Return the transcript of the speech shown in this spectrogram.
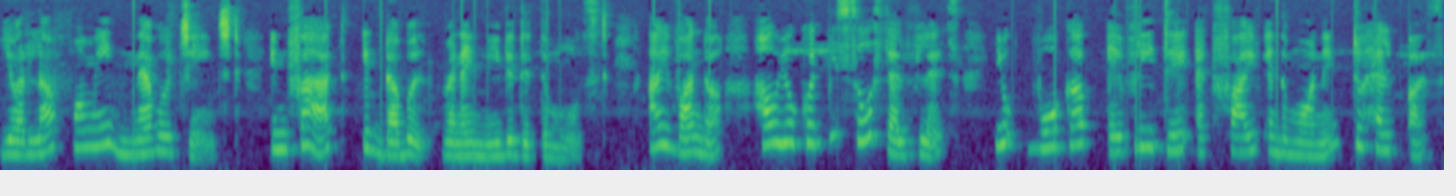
Your love for me never changed. In fact, it doubled when I needed it the most. I wonder how you could be so selfless. You woke up every day at five in the morning to help us.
